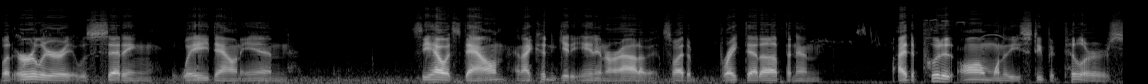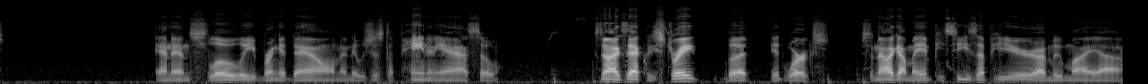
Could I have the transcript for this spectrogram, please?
but earlier it was setting way down in. See how it's down? And I couldn't get in or out of it, so I had to break that up, and then I had to put it on one of these stupid pillars, and then slowly bring it down, and it was just a pain in the ass, so it's not exactly straight, but it works. So now I got my NPCs up here. I moved my uh,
